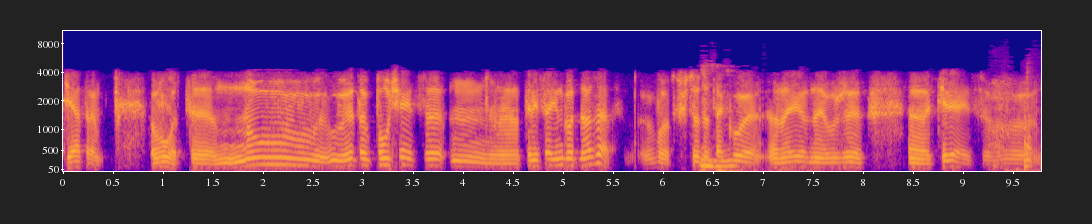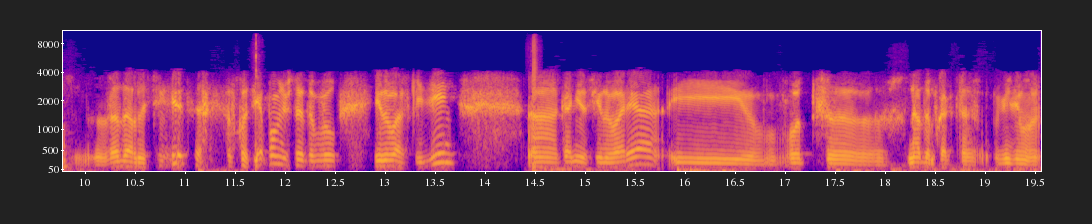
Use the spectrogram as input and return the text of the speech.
театра. Вот. Э, ну, это получается 31 год назад. Вот. Что-то mm-hmm. такое, наверное, уже э, теряется в, за давностью лет. Вот. Я помню, что это был январский день. Э, конец января, и вот э, надо как-то, видимо,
